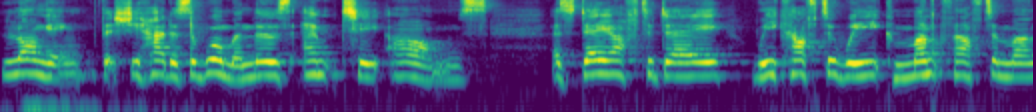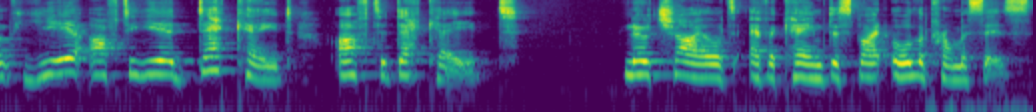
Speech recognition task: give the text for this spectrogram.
longing that she had as a woman, those empty arms, as day after day, week after week, month after month, year after year, decade after decade, no child ever came despite all the promises.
